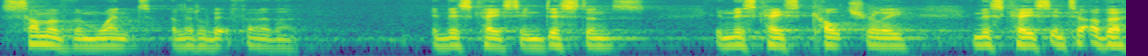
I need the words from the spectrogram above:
Some of them went a little bit further. In this case, in distance, in this case, culturally, in this case, into other,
